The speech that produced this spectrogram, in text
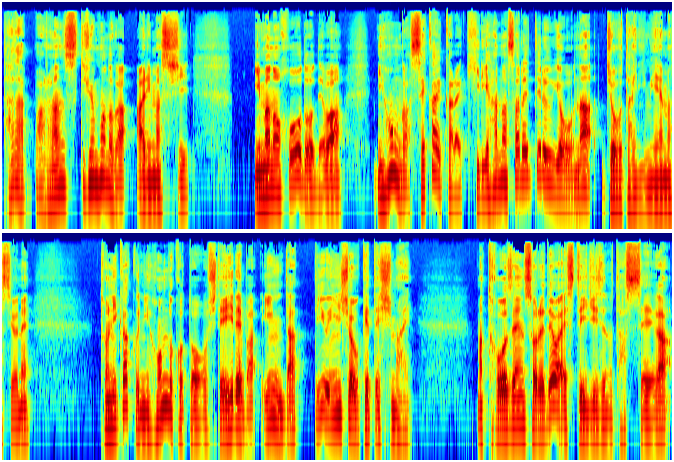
ただバランスというものがありますし今の報道では日本が世界から切り離されているような状態に見えますよね。とにかく日本のことをしていればいいんだっていう印象を受けてしまい、まあ、当然それでは SDGs の達成が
